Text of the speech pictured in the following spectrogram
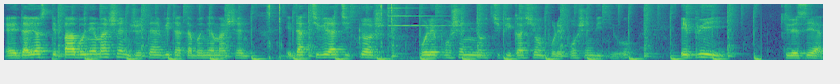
Et d'ailleurs si t'es pas abonné à ma chaîne, je t'invite à t'abonner à ma chaîne et d'activer la petite cloche pour les prochaines notifications, pour les prochaines vidéos. Et puis, tu le sais, hein,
